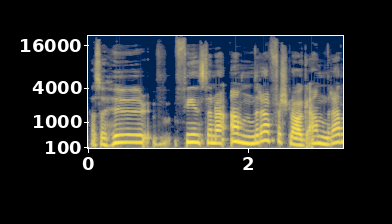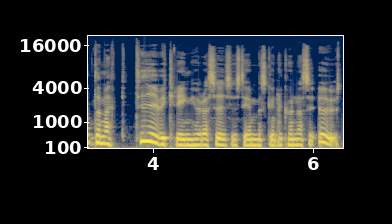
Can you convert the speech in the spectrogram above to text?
Alltså hur, finns det några andra förslag, andra alternativ kring hur asylsystemet skulle kunna se ut?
